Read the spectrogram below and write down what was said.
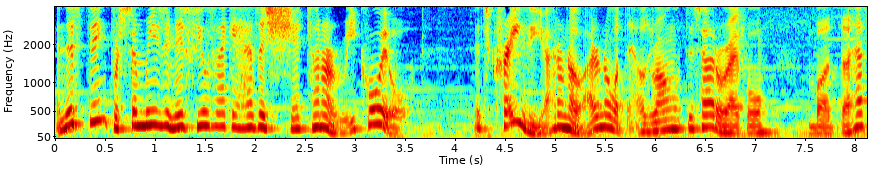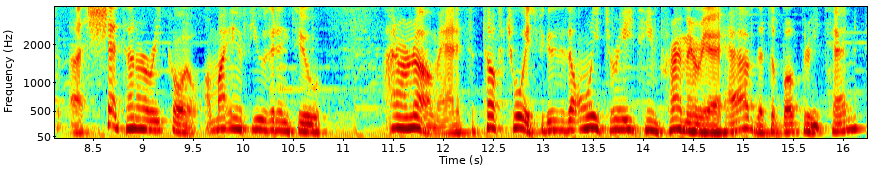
and this thing, for some reason, it feels like it has a shit ton of recoil. It's crazy, I don't know, I don't know what the hell's wrong with this auto rifle, but it has a shit ton of recoil. I might infuse it into I don't know, man. It's a tough choice because it's the only 318 primary I have that's above 310.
